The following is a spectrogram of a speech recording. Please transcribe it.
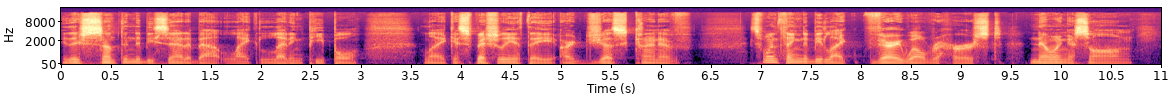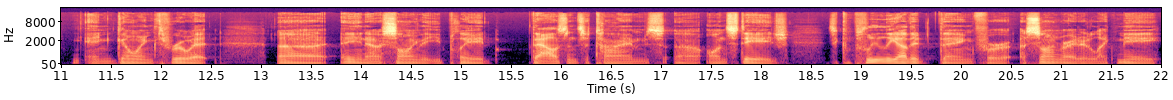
There's something to be said about like letting people, like especially if they are just kind of. It's one thing to be like very well rehearsed, knowing a song, and going through it. Uh, you know, a song that you played thousands of times uh, on stage. It's a completely other thing for a songwriter like me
